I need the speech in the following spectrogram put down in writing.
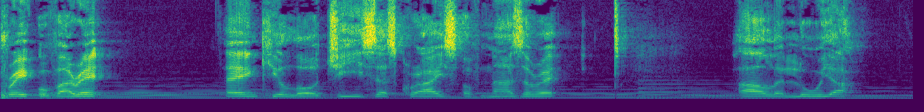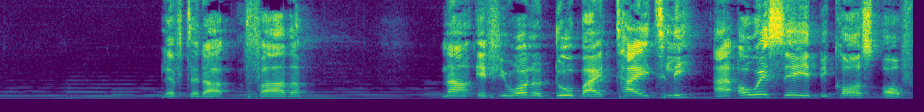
pray over it. Thank you, Lord Jesus Christ of Nazareth. Hallelujah. Lift it up, Father. Now, if you want to do by Tithely, I always say it because of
